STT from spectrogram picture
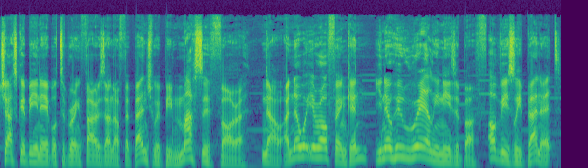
Chasca being able to bring Faruzan off the bench would be massive for her. Now, I know what you're all thinking. You know who really needs a buff? Obviously Bennett.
